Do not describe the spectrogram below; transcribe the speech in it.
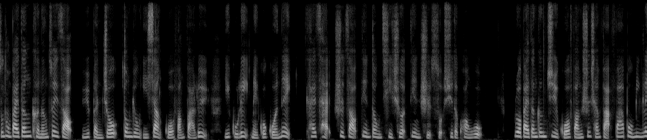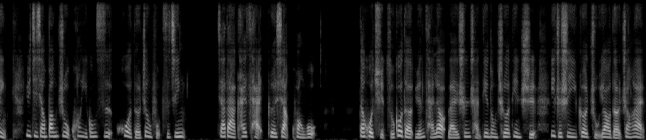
总统拜登可能最早于本周动用一项国防法律，以鼓励美国国内开采制造电动汽车电池所需的矿物。若拜登根据国防生产法发布命令，预计将帮助矿业公司获得政府资金，加大开采各项矿物。但获取足够的原材料来生产电动车电池一直是一个主要的障碍，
